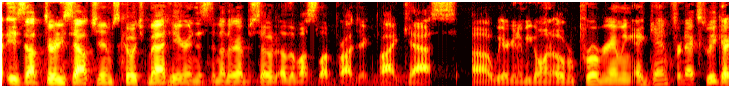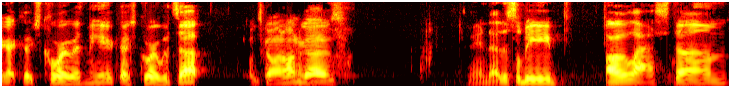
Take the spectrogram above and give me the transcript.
What is up, Dirty South Gyms? Coach Matt here, and this is another episode of the Muscle Up Project podcast. Uh, we are going to be going over programming again for next week. I got Coach Cory with me here. Coach Cory, what's up? What's going on, guys? And uh, this will be our last. Um,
